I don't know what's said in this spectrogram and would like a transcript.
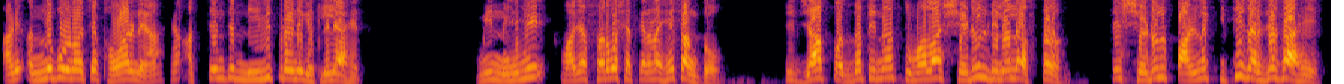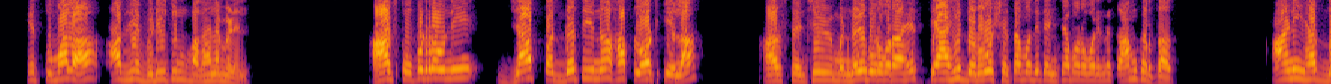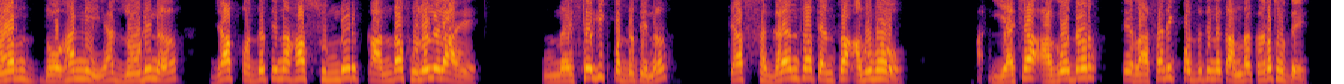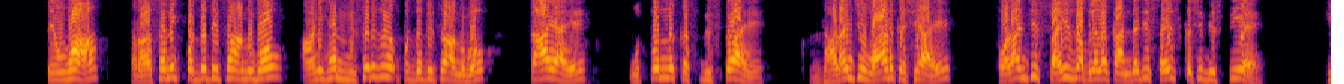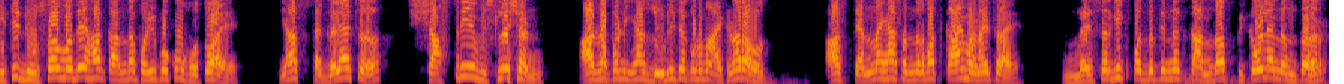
आणि अन्नपूर्णाच्या फवारण्या ह्या अत्यंत नियमितपणे घेतलेल्या आहेत. मी नेहमी माझ्या सर्व शेतकऱ्यांना हे सांगतो की ज्या पद्धतीनं तुम्हाला शेड्यूल दिलेलं असतं ते शेड्यूल पाळणं किती गरजेचं आहे हे तुम्हाला आज या व्हिडिओतून बघायला मिळेल. आज पोपटरावनी ज्या पद्धतीनं हा प्लॉट केला आज त्यांची मंडळी बरोबर आहेत त्याही दररोज शेतामध्ये त्यांच्या बरोबरीनं काम करतात. आणि ह्या दोन दोघांनी ह्या जोडीनं ज्या पद्धतीनं हा सुंदर कांदा फुलवलेला आहे नैसर्गिक पद्धतीनं त्या सगळ्यांचा त्यांचा अनुभव याच्या अगोदर ते रासायनिक पद्धतीने कांदा करत होते तेव्हा रासायनिक पद्धतीचा अनुभव आणि ह्या निसर्ग पद्धतीचा अनुभव काय आहे? उत्पन्न कसं दिसतं आहे? झाडांची वाढ कशी आहे? फळांची साईज आपल्याला कांद्याची साईज कशी दिसती आहे किती दिवसामध्ये हा कांदा परिपक्व होतो आहे? या सगळ्याचं शास्त्रीय विश्लेषण आज आपण ह्या जोडीच्याकडून ऐकणार आहोत. आज त्यांना ह्या संदर्भात काय म्हणायचं आहे? नैसर्गिक पद्धतीनं कांदा पिकवल्यानंतर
